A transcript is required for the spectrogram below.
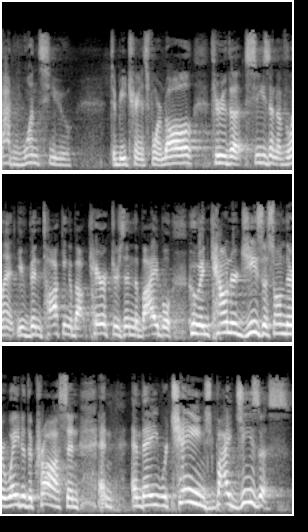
God wants you to be transformed. All through the season of Lent, you've been talking about characters in the Bible who encountered Jesus on their way to the cross and, and, and they were changed by Jesus.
